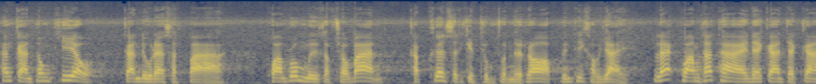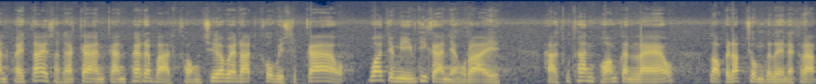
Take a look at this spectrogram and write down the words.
ทั้งการท่องเที่ยว การดูแลสัตว์ป่า ความร่วมมือกับชาวบ้าน ขับเคลื่อนเศรษฐกิจชุมชนโดยรอบพื้นที่เขาใหญ่ และความท้าทายในการจัดการภายใต้สถานการณ์การแพร่ระบาดของเชื้อไวรัสโควิด -19 ว่าจะมีวิธีการอย่างไร หากทุกท่านพร้อมกันแล้ว เราไปรับชมกันเลยนะครับ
